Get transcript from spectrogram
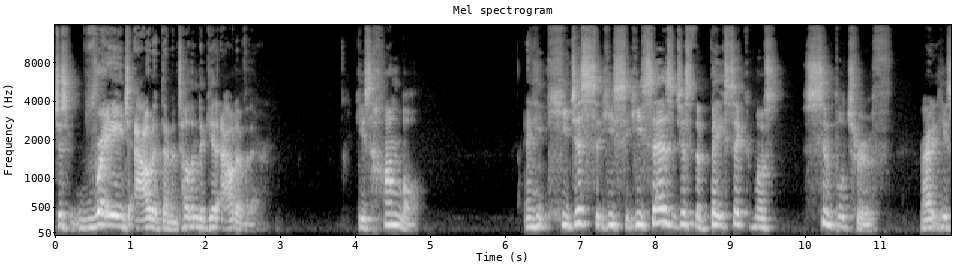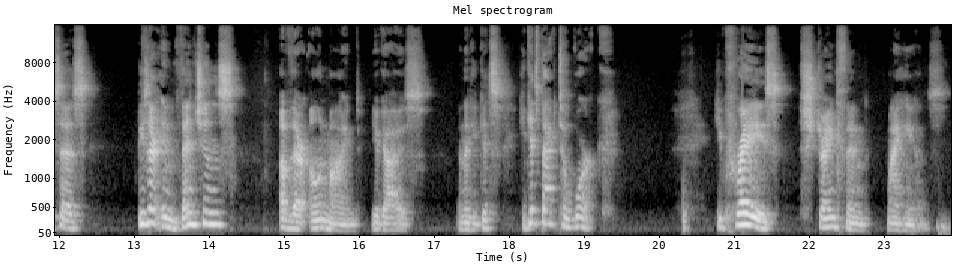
just rage out at them and tell them to get out of there. He's humble. And he, he just he, he says just the basic, most simple truth, right? He says, These are inventions of their own mind, you guys. And then he gets he gets back to work. He prays, strengthen my hands.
